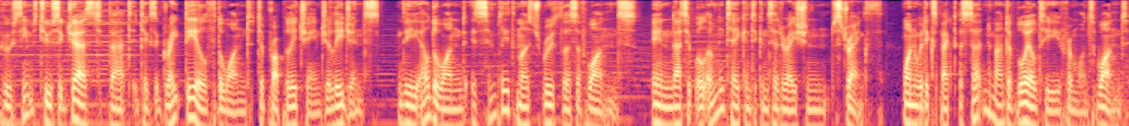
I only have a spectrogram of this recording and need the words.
who seems to suggest that it takes a great deal for the wand to properly change allegiance. The Elder Wand is simply the most ruthless of wands, in that it will only take into consideration strength. One would expect a certain amount of loyalty from one's wand,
